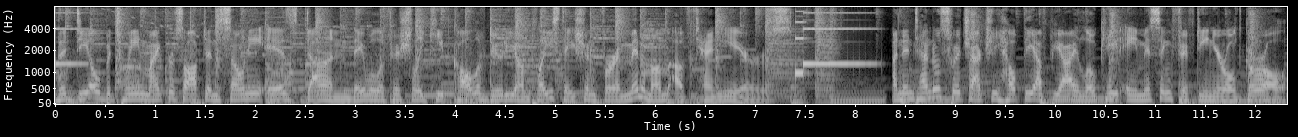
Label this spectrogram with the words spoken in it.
The deal between Microsoft and Sony is done. They will officially keep Call of Duty on PlayStation for a minimum of 10 years. A Nintendo Switch actually helped the FBI locate a missing 15 year old girl.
